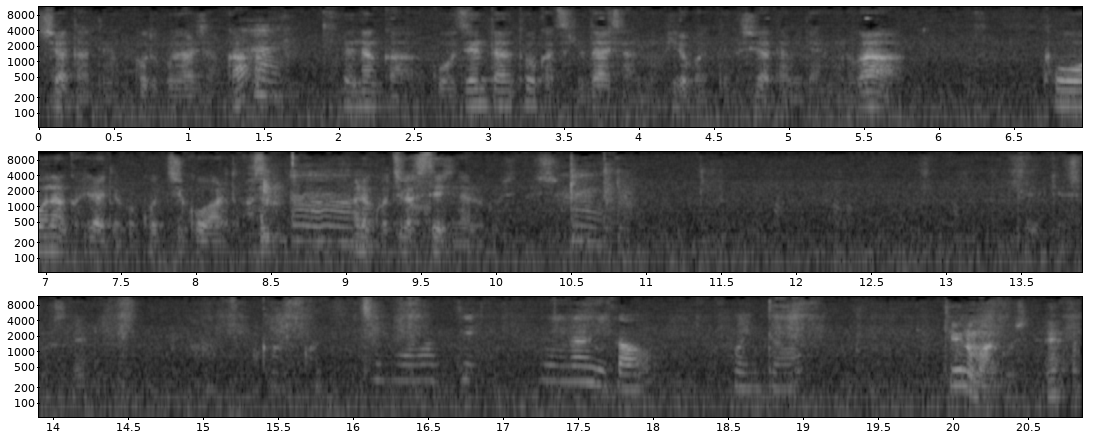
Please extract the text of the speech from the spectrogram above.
シアターっていうのがここにあるじゃんか、はい。でなんかこう全体を統括する第三の広場っていうかシアターみたいなものがこうなんか開いてるからこっちこうあるとかさ。ああるいはこっちがステージになるのかもしれないし。はい。そういう気がしますね。あここっち側ってに何かポイント？をっていうのもあるかもしれないね。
